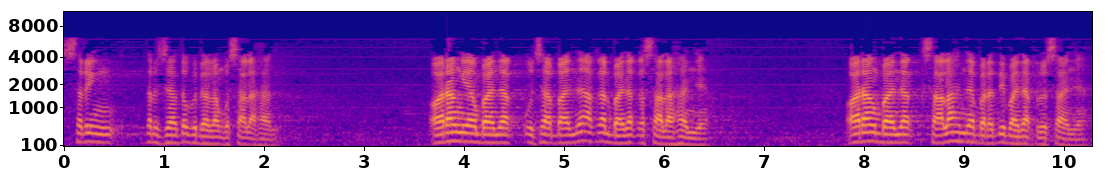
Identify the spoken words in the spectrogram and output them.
sering terjatuh ke dalam kesalahan. Orang yang banyak ucapannya akan banyak kesalahannya. Orang banyak salahnya berarti banyak dosanya.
